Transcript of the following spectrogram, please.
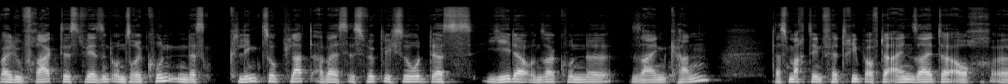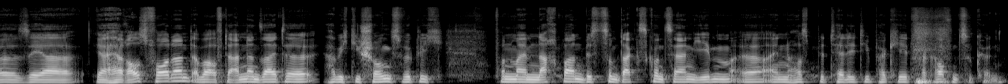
weil du fragtest, wer sind unsere Kunden, das klingt so platt, aber es ist wirklich so, dass jeder unser Kunde sein kann. Das macht den Vertrieb auf der einen Seite auch äh, sehr ja, herausfordernd, aber auf der anderen Seite habe ich die Chance, wirklich von meinem Nachbarn bis zum DAX-Konzern jedem äh, ein Hospitality-Paket verkaufen zu können.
